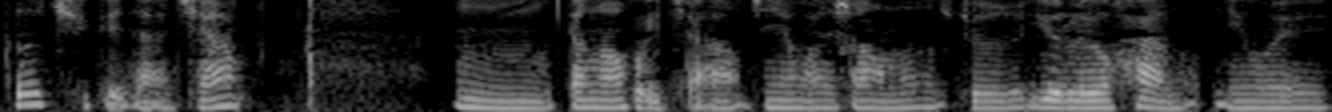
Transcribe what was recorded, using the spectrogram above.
歌曲给大家。嗯，刚刚回家，今天晚上呢，就是又流汗了，因为。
